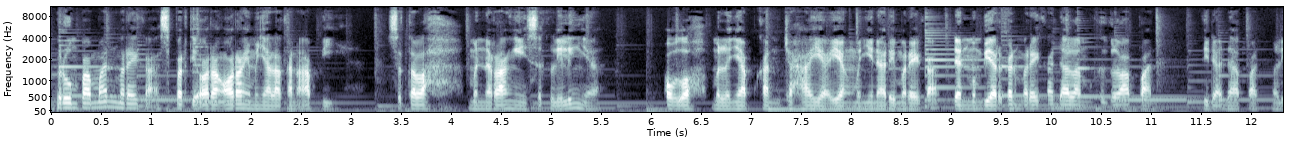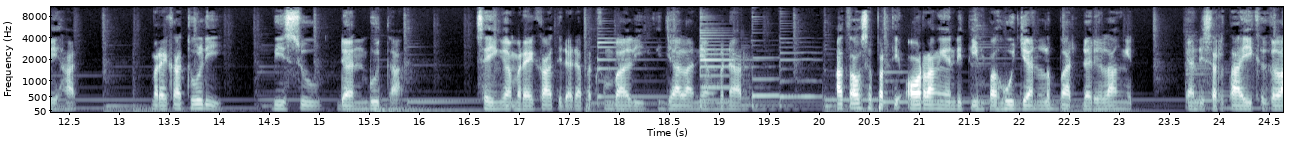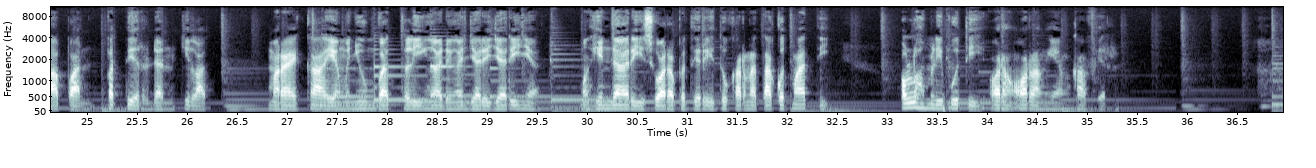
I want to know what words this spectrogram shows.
Perumpamaan mereka seperti orang-orang yang menyalakan api. Setelah menerangi sekelilingnya, Allah melenyapkan cahaya yang menyinari mereka dan membiarkan mereka dalam kegelapan, tidak dapat melihat. Mereka tuli, bisu, dan buta, sehingga mereka tidak dapat kembali ke jalan yang benar. Atau seperti orang yang ditimpa hujan lebat dari langit, yang disertai kegelapan, petir, dan kilat. Mereka yang menyumbat telinga dengan jari-jarinya, menghindari suara petir itu karena takut mati. Allah meliputi orang-orang yang kafir.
